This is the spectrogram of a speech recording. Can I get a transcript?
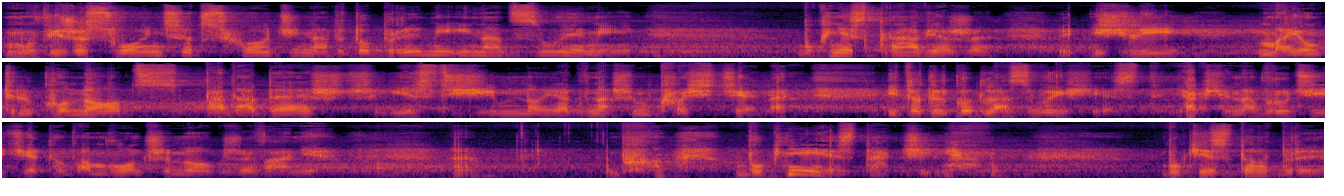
Mówi, że słońce wschodzi nad dobrymi i nad złymi. Bóg nie sprawia, że źli mają tylko noc, pada deszcz, jest zimno jak w naszym kościele i to tylko dla złych jest. Jak się nawrócicie, to wam włączymy ogrzewanie. Bo Bóg nie jest taki. Bóg jest dobry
